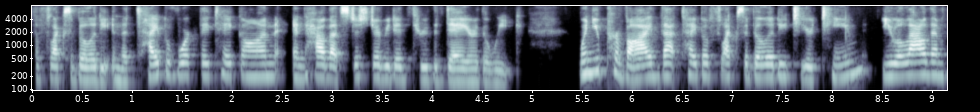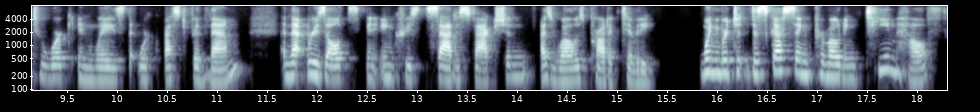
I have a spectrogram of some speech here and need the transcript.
the flexibility in the type of work they take on, and how that's distributed through the day or the week. When you provide that type of flexibility to your team, you allow them to work in ways that work best for them, and that results in increased satisfaction as well as productivity. When we're discussing promoting team health,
